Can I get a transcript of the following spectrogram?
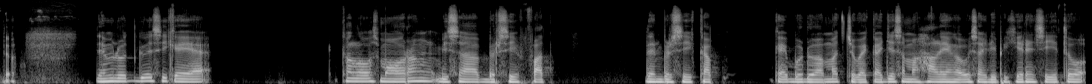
gitu. Dan menurut gue sih kayak kalau semua orang bisa bersifat dan bersikap kayak bodo amat cuek aja sama hal yang gak usah dipikirin sih itu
